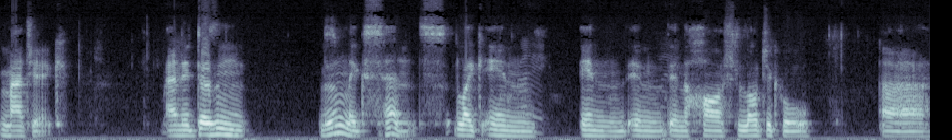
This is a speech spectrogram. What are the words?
magic, and it doesn't doesn't make sense. Like in right. In in in the harsh logical uh,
